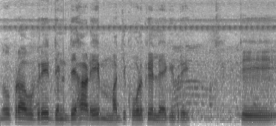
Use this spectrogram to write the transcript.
ਲੋ ਭਰਾਵੋ ਵੀਰੇ, ਦਿਨ ਦਿਹਾੜੇ ਮੱਝ ਖੋਲ ਕੇ ਲੈ ਗਏ ਵੀਰੇ। ਤੇ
